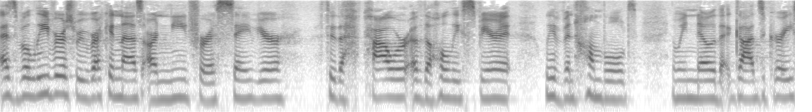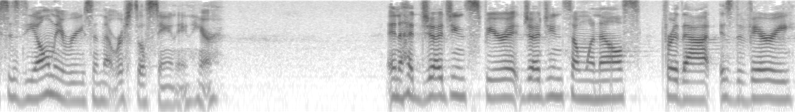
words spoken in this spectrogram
As believers, we recognize our need for a Savior. Through the power of the Holy Spirit, we've been humbled, and we know that God's grace is the only reason that we're still standing here and a judging spirit, judging someone else for that is the very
